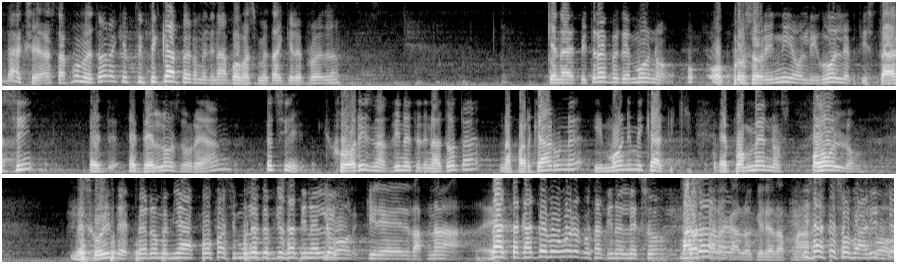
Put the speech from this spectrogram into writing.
Εντάξει, ας τα πούμε τώρα και τυπικά παίρνουμε την απόφαση μετά κύριε Πρόεδρε. Και να επιτρέπεται μόνο ο, ο προσωρινή ολιγόλεπτη στάση, εν, εντελώς δωρεάν, έτσι, χωρίς να δίνεται δυνατότητα να παρκάρουν οι μόνιμοι κάτοικοι. Επομένως όλο Με συγχωρείτε, παίρνω μια απόφαση, μου λέτε ποιος θα την ελέγξει. Λοιπόν, κύριε Δαφνά, ε, Εντάξει, θα κατέβω εγώ ρε, θα την ελέγξω. Σας τώρα- παρακαλώ, κύριε Δαφνά. Είσαστε σοβαροί Λοιπόν,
